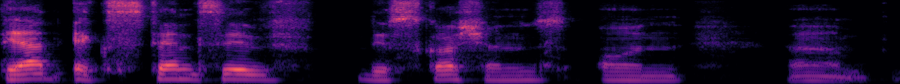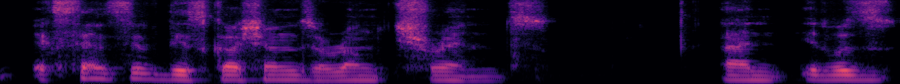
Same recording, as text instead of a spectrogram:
they had extensive discussions on um, extensive discussions around trends. And it was,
